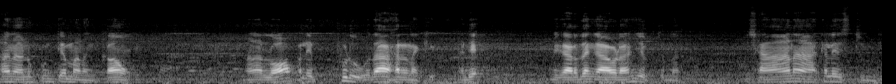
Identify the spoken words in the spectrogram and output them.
అని అనుకుంటే మనం కాం. మన లోపల ఎప్పుడు ఉదాహరణకి అంటే మీకు అర్థం కావడానికి చెప్తున్నా చాలా ఆకలేస్తుంది.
